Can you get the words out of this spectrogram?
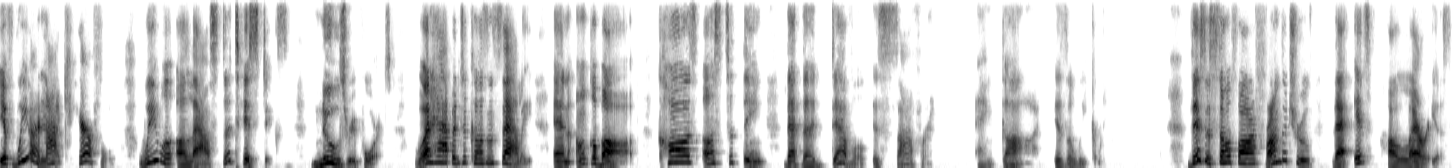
If we are not careful, we will allow statistics, news reports, what happened to Cousin Sally and Uncle Bob cause us to think that the devil is sovereign and God is a weakling. This is so far from the truth that it's hilarious.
